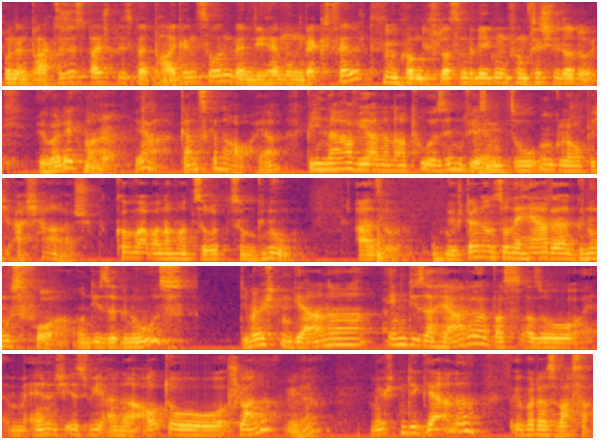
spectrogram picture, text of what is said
Und ein praktisches Beispiel ist bei Parkinson, wenn die Hemmung wegfällt, hm. kommen die Flossenbewegungen vom Fisch wieder durch. Überleg mal, ja, ja ganz genau. Ja. Wie nah wir an der Natur sind, wir mhm. sind so unglaublich archaisch. Kommen wir aber nochmal zurück zum Gnu. Also, wir stellen uns so eine Herde Gnus vor. Und diese Gnus, die möchten gerne in dieser Herde, was also ähnlich ist wie eine Autoschlange, mhm. ja, möchten die gerne über das Wasser.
